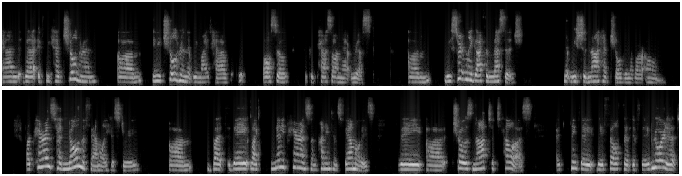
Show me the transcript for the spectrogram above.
and that if we had children, um, any children that we might have, also we could pass on that risk. Um, we certainly got the message that we should not have children of our own. Our parents had known the family history, um, but they, like many parents in Huntington's families, they uh, chose not to tell us. I think they, they felt that if they ignored it,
